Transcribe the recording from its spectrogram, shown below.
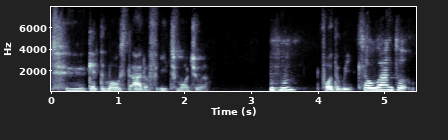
to get the most out of each module hmm for the week. So one to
